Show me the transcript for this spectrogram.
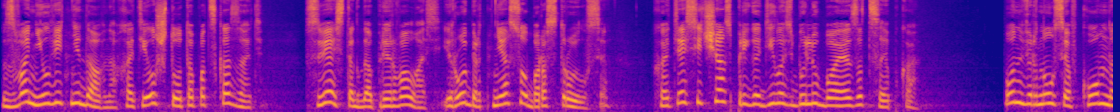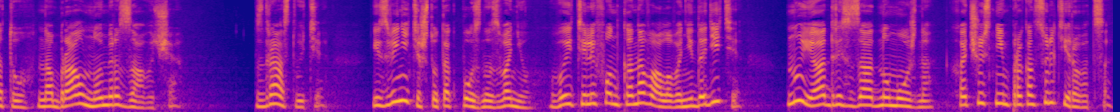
Звонил ведь недавно, хотел что-то подсказать. Связь тогда прервалась, и Роберт не особо расстроился. Хотя сейчас пригодилась бы любая зацепка. Он вернулся в комнату, набрал номер завуча. «Здравствуйте. Извините, что так поздно звоню. Вы телефон Коновалова не дадите? Ну и адрес заодно можно. Хочу с ним проконсультироваться».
